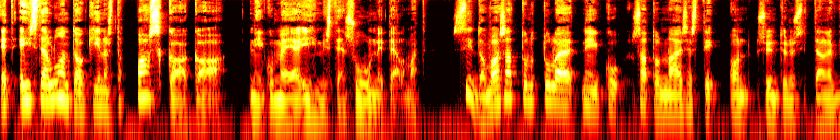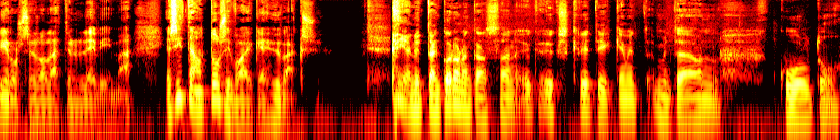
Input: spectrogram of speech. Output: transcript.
että ei sitä luontoa kiinnosta paskaakaan niin kuin meidän ihmisten suunnitelmat. Siitä on vaan sattunut, tulee niin kuin satunnaisesti on syntynyt sitten tällainen virus, se on lähtenyt leviämään. Ja sitä on tosi vaikea hyväksyä. Ja nyt tämän koronan kanssa on yksi kritiikki, mitä on kuultu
